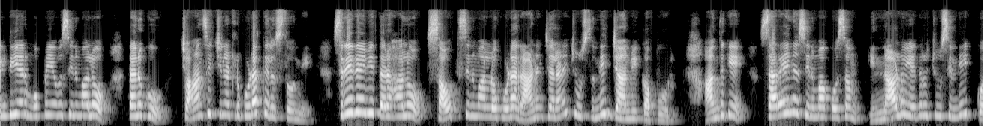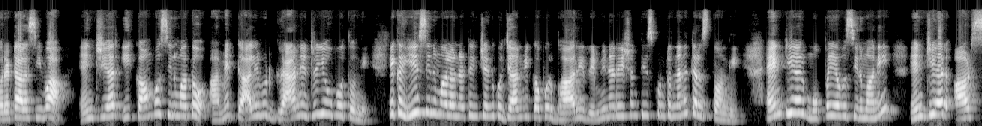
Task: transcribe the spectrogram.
ఎన్టీఆర్ ముప్పైవ సినిమాలో తనకు ఛాన్స్ ఇచ్చినట్లు కూడా తెలుస్తోంది. శ్రీదేవి తరహాలో సౌత్ సినిమాల్లో కూడా రాణించాలని చూస్తుంది జాన్వీ కపూర్. అందుకే సరైన సినిమా కోసం ఇన్నాళ్ళు ఎదురు చూసింది కొరటాల శివ ఎన్టీఆర్ ఈ కాంబో సినిమాతో ఆమె టాలీవుడ్ గ్రాండ్ ఎంట్రీ ఇవ్వబోతోంది. ఇక ఈ సినిమాలో నటించేందుకు జాన్వీ కపూర్ భారీ రెమ్యునరేషన్ తీసుకుంటుందని తెలుస్తోంది. ఎన్టీఆర్ ముప్పైవ సినిమాని ఎన్టీఆర్ ఆర్ట్స్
